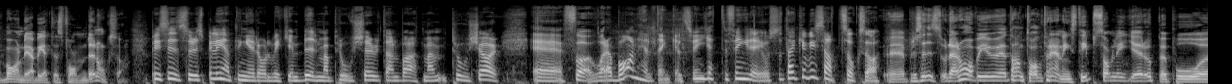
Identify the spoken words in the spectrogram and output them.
Barndiabetesfonden också. Precis, så det spelar egentligen ingen roll vilken bil man provkör utan bara att man provkör eh, för våra barn helt enkelt. Så en jättefin grej och så tackar vi Sats också. Eh, precis, och där har vi ju ett antal träningstips som ligger uppe på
